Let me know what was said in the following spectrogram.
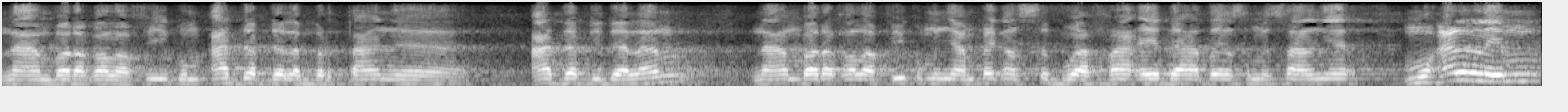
Na'am barakallahu fikum adab dalam bertanya, adab di dalam na'am barakallahu fikum menyampaikan sebuah faedah atau yang semisalnya. Muallim,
